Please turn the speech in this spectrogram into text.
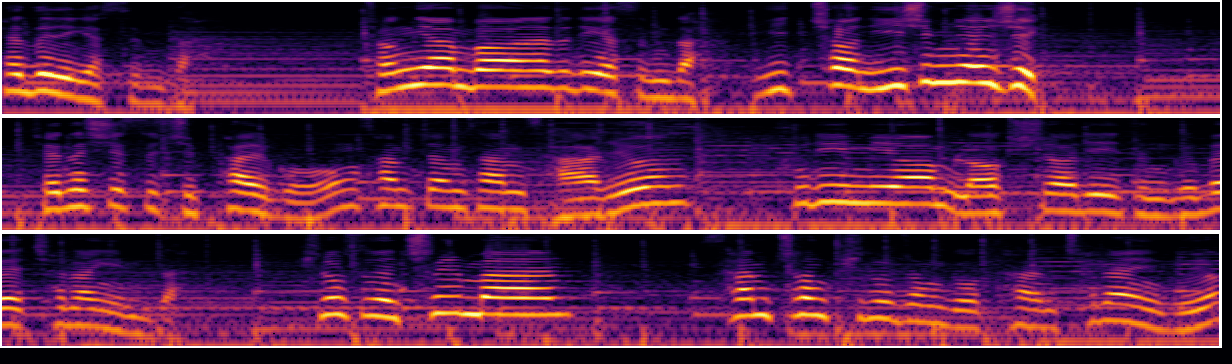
해드리겠습니다 정리 한번 해드리겠습니다 2020년식 제네시스 G80 3.3 프리미엄 럭셔리 등급의 차량입니다 키로수는 7만 3천 킬로 정도 탄 차량이고요.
